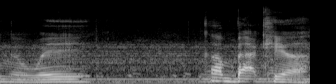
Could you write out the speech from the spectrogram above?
Walking away. Come back here.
